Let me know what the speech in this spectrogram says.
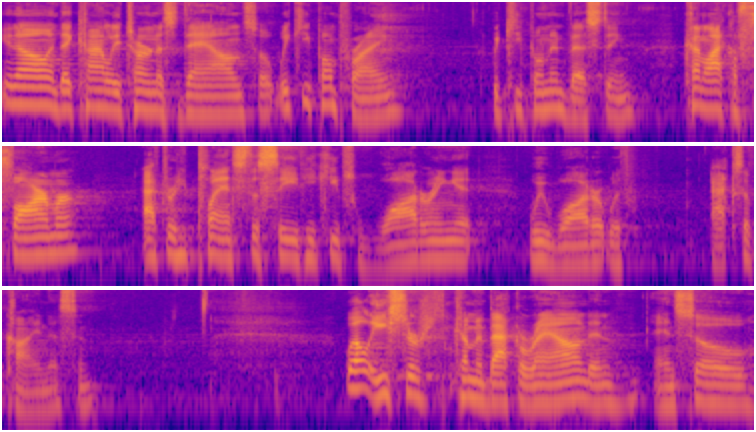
you know, and they kindly turn us down. So we keep on praying. We keep on investing. Kind of like a farmer. After he plants the seed, he keeps watering it. We water it with acts of kindness. And well, Easter's coming back around, and, and so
